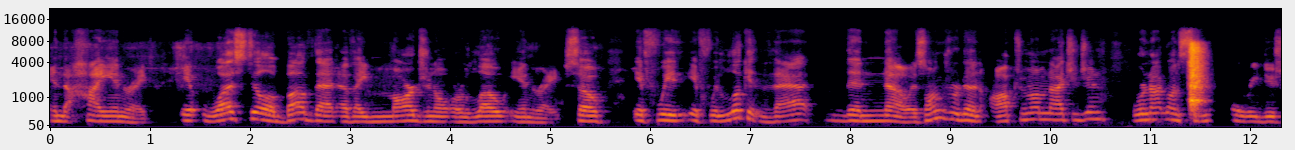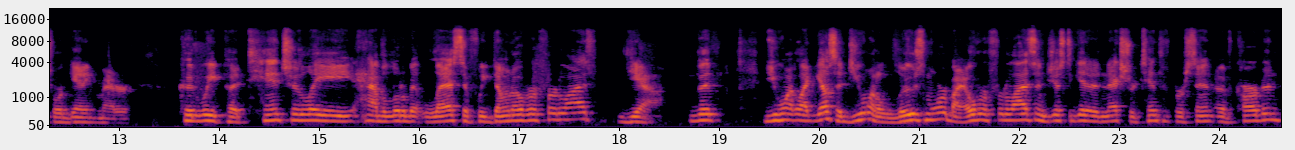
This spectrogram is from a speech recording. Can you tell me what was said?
and the high N rate. It was still above that of a marginal or low N rate. So if we if we look at that, then no, as long as we're doing optimum nitrogen, we're not going to significantly reduce organic matter. Could we potentially have a little bit less if we don't over fertilize? Yeah. But do you want, like Gail said, do you want to lose more by over fertilizing just to get an extra tenth of percent of carbon?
